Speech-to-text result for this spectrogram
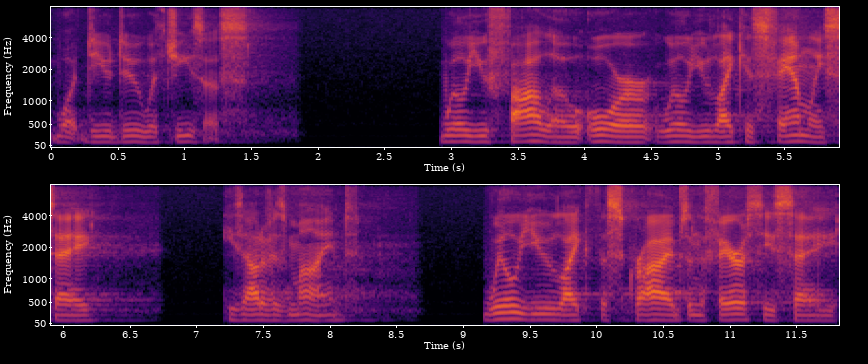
What do you do with Jesus? Will you follow, or will you, like his family, say, He's out of his mind? Will you, like the scribes and the Pharisees, say,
